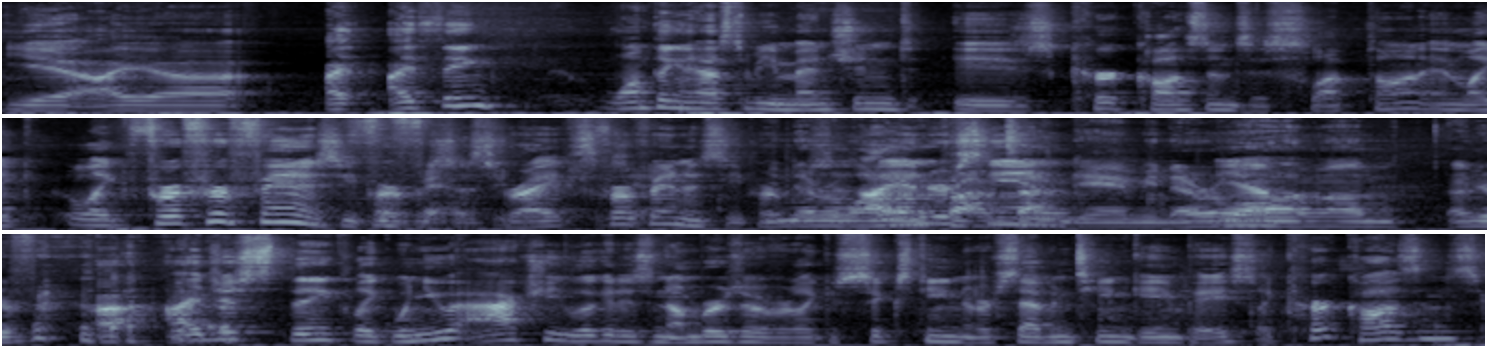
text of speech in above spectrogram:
Yeah, I, uh, I, I think one thing that has to be mentioned is Kirk Cousins is slept on, and like, like for for fantasy purposes, fantasy right? purposes, for yeah. fantasy You purposes, never want I understand. game. You never Yeah. want him on on your. I, I just think like when you actually look at his numbers over like a 16 or 17 game pace, like Kirk Cousins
